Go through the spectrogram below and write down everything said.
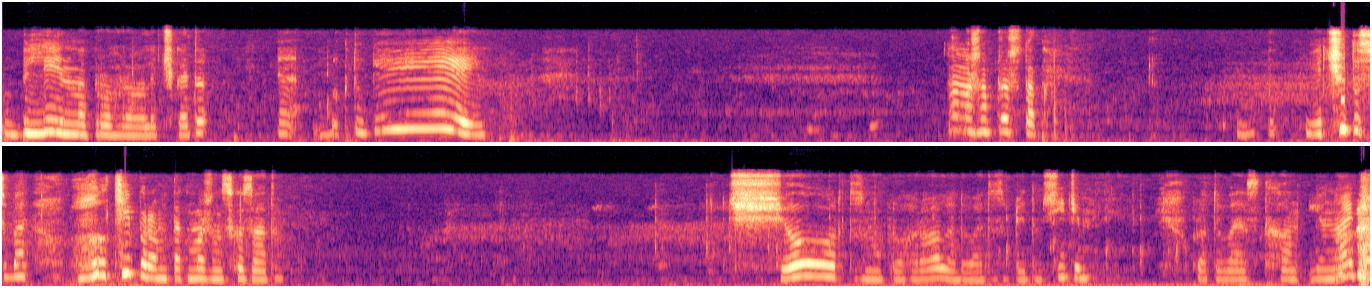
Блін, ми програли. Чекайте. Back to game. Можна просто так. Відчути себе голкіпером, так можна сказати. Чорт, знову програли. Давайте запрітимо Сіті проти Вест Хам Юнайтед.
